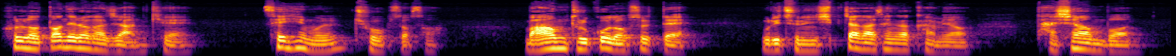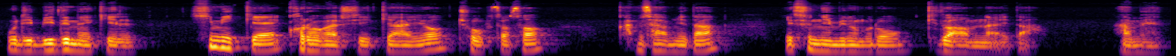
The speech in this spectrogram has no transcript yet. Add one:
흘러 떠내려가지 않게 새 힘을 주옵소서. 마음 둘 곳 없을 때 우리 주님 십자가 생각하며 다시 한번 우리 믿음의 길 힘있게 걸어갈 수 있게 하여 주옵소서 감사합니다. 예수님 이름으로 기도하옵나이다. 아멘.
